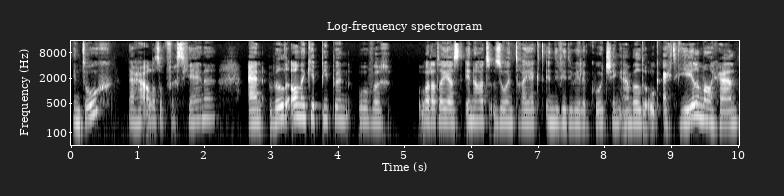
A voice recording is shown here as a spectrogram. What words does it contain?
in toog. Daar gaat alles op verschijnen. En wilde al een keer piepen over wat dat juist inhoudt, zo'n traject individuele coaching. En wilde ook echt helemaal gaan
